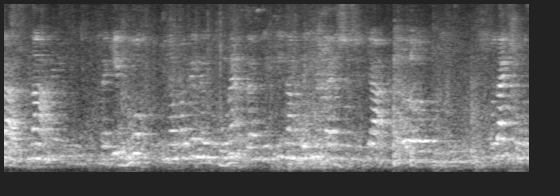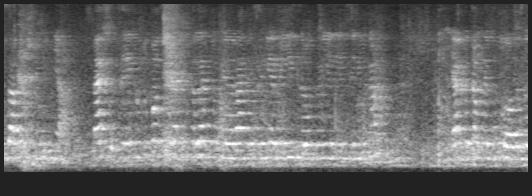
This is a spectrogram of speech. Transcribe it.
раз на таких двох нормативних документах, які нам дають перше життя е, в подальшому з завтрашнього дня. Перше, це є протокол Ради прем'єр-міністра України Яценюка. Як би там не було, але на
